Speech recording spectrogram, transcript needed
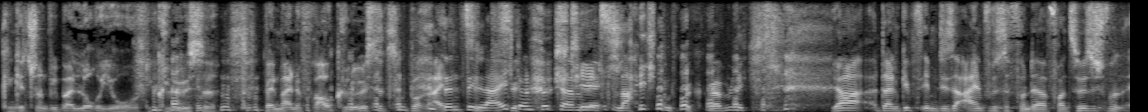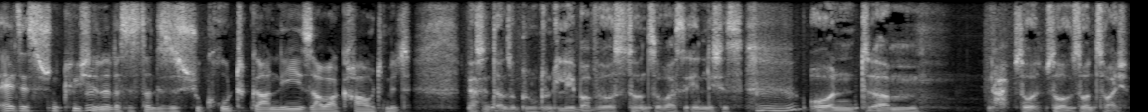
Klingt jetzt schon wie bei Loriot, die Klöße. Wenn meine Frau Klöße zubereitet, Sind sie leicht und bekömmlich. stets leicht und bekömmlich. Ja, dann gibt's eben diese Einflüsse von der französischen, von der elsässischen Küche. Ne? Das ist dann dieses Choucroute Garni, Sauerkraut mit, das sind dann so Blut- und Leberwürste und sowas ähnliches. Und ähm, ja, so, so, so ein Zeug.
